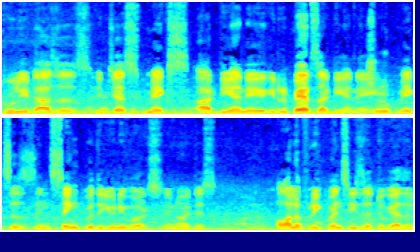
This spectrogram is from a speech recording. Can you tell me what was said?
truly does is it just makes our DNA, it repairs our DNA, True. it makes us in sync with the universe. You know, it just all the frequencies are together.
